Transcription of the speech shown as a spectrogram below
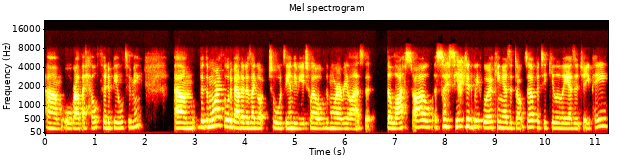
um, or rather, health had appealed to me. Um, but the more I thought about it as I got towards the end of year 12, the more I realized that the lifestyle associated with working as a doctor, particularly as a GP,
